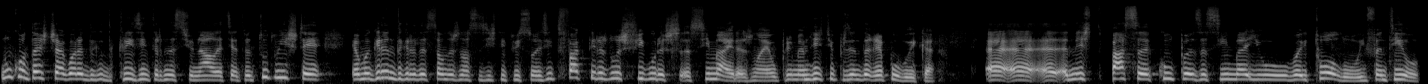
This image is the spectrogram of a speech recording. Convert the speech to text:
Num contexto já agora de, de crise internacional, etc. Tudo isto é, é uma grande degradação das nossas instituições e, de facto, ter as duas figuras cimeiras, não é? O Primeiro-Ministro e o Presidente da República. Uh, uh, neste passa culpas assim meio, meio tolo, infantil.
